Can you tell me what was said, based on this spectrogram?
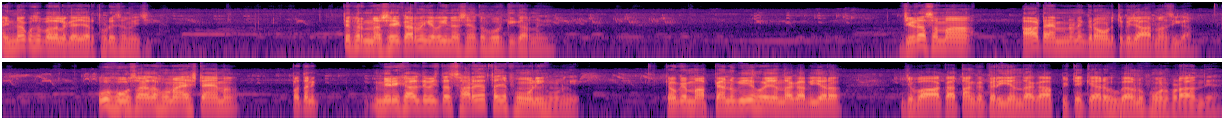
ਇੰਨਾ ਕੁਝ ਬਦਲ ਗਿਆ ਯਾਰ ਥੋੜੇ ਸਮੇਂ 'ਚ ਹੀ। ਤੇ ਫਿਰ ਨਸ਼ੇ ਕਰਨਗੇ ਬਈ, ਨਸ਼ਿਆਂ ਤੋਂ ਹੋਰ ਕੀ ਕਰਨਗੇ? ਜਿਹੜਾ ਸਮਾਂ ਆਹ ਟਾਈਮ ਉਹਨਾਂ ਨੇ ਗਰਾਊਂਡ 'ਚ ਗੁਜ਼ਾਰਨਾ ਸੀਗਾ, ਉਹ ਹੋ ਸਕਦਾ ਹੁਣ ਇਸ ਟਾਈਮ ਪਤਾ ਨਹੀਂ ਮੇਰੇ ਖਿਆਲ ਦੇ ਵਿੱਚ ਤਾਂ ਸਾਰੇ ਹੱਥਾਂ 'ਚ ਫੋਨ ਹੀ ਹੋਣਗੇ। ਕਿਉਂਕਿ ਮਾਪਿਆਂ ਨੂੰ ਵੀ ਇਹ ਹੋ ਜਾਂਦਾਗਾ ਵੀ ਯਾਰ ਜਵਾਕ ਆ, ਤੰਗ ਕਰੀ ਜਾਂਦਾਗਾ ਆਪੀ ਟਿਕਿਆ ਰਹੂਗਾ, ਉਹਨੂੰ ਫੋਨ ਫੜਾ ਦਿੰਦੇ ਆ।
